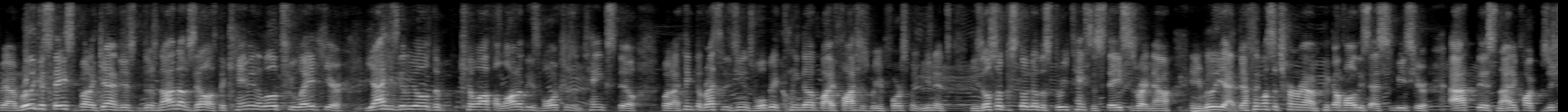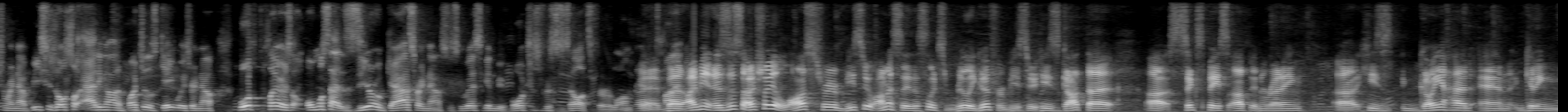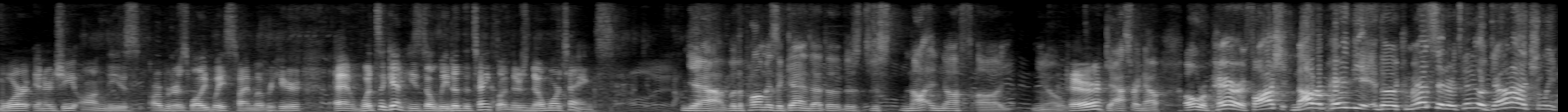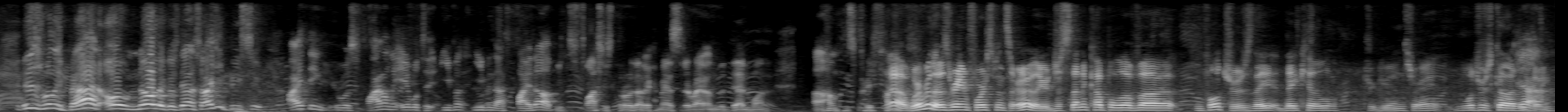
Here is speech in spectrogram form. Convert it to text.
Yeah, really good stasis, but again, there's, there's not enough zealots. They came in a little too late here. Yeah, he's gonna be able to kill off a lot of these vultures and tanks still, but I think the rest of these units will be cleaned up by Flash's reinforcement units. He's also still got those three tanks in stasis right now, and he really, yeah, definitely wants to turn around and pick off all these SCVs here at this nine o'clock position right now. Bisu's also adding on a bunch of those gateways right now. Both players are almost at zero gas right now, so it's basically gonna be vultures versus zealots for a long period Right, of time. but I mean, is this actually a loss for Bisu? Honestly, this looks really good for Bisu. He's got that uh, six base up and running. Uh, he's going ahead and getting more energy on these arbiters while he wastes time over here. And once again, he's deleted the tank line. There's no more tanks. Yeah, but the problem is again that the, there's just not enough, uh, you know, Repair? gas right now. Oh, repair! Flash not repairing the the command center. It's gonna go down. Actually, this is really bad. Oh no, that goes down. So actually, Bisu, I think it was finally able to even even that fight up. He Flash just throws out a command center right on the dead one. Um, it's pretty funny. Yeah, where were those reinforcements earlier? Just send a couple of uh, vultures. They they kill dragoons, right? Vultures kill everything.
